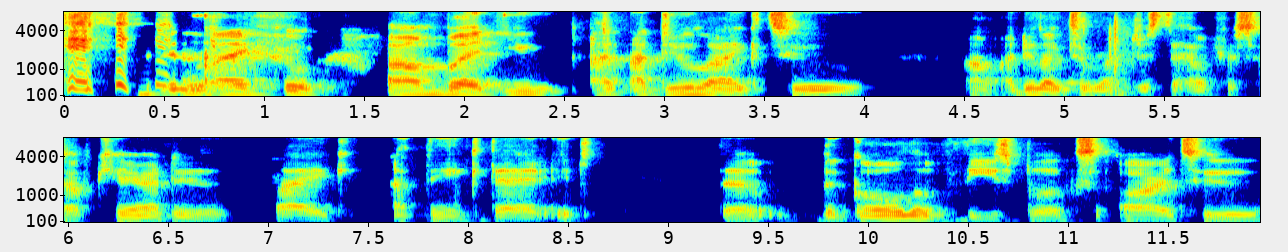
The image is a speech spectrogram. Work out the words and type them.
away. it's like cool. Um, but you, I, I do like to, um, I do like to run just to help for self care. I do like, I think that it, the the goal of these books are to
